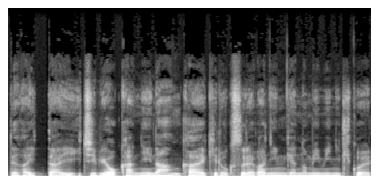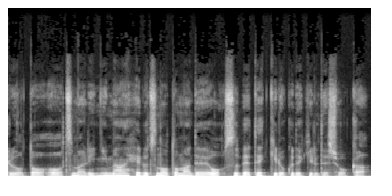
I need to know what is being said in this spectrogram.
では一体1秒間に何回記録すれば人間の耳に聞こえる音、つまり2万ヘルツの音までを全て記録できるでしょうか？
